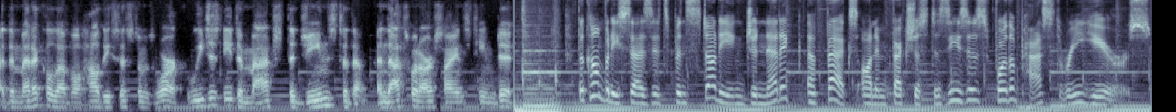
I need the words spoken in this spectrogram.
at the medical level how these systems work. We just need to match the genes to them. And that's what our science team did. The company says it's been studying genetic effects on infectious diseases for the past three years.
